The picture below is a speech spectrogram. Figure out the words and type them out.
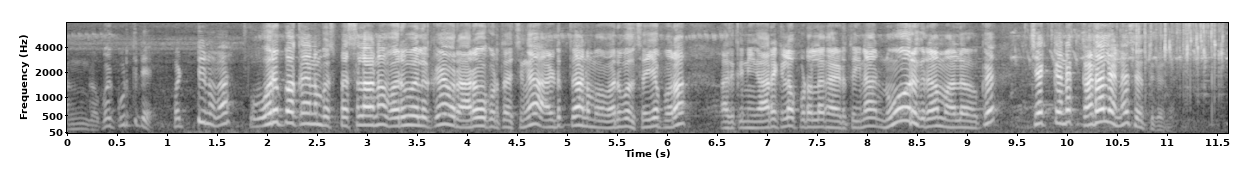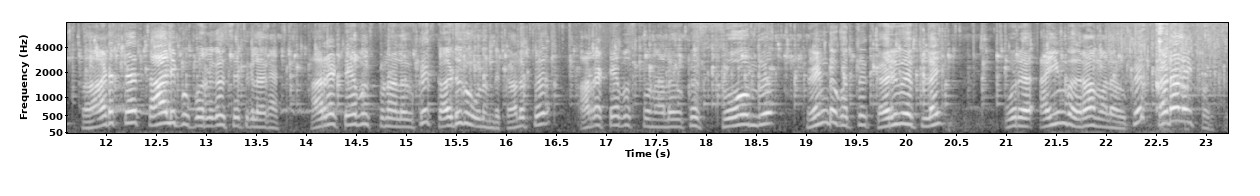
அங்கே போய் கொடுத்துட்டு. பட்டுன்னு வா. ஒரு பக்கம் நம்ம ஸ்பெஷலான வறுவலுக்கு ஒரு அரவை கொடுத்தாச்சுங்க அடுத்தா நம்ம வறுவல் செய்ய போகிறோம் அதுக்கு நீங்கள் அரை கிலோ புடலங்காய் எடுத்தீங்கன்னா நூறு கிராம் அளவுக்கு செக்கெண்ணெய் கடலை எண்ணெய் சேர்த்துக்கோங்க. அடுத்த தாளிப்பு பொருட்கள் சேர்த்துக்கலாங்க. அரை டேபிள் ஸ்பூன் அளவுக்கு கடுகு உளுந்து கலப்பு அரை டேபிள் ஸ்பூன் அளவுக்கு சோம்பு ரெண்டு கொத்து கருவேப்பிலை ஒரு ஐம்பது கிராம் அளவுக்கு கடலை பருப்பு.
